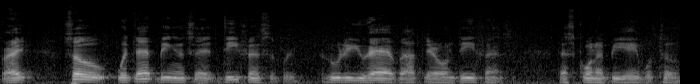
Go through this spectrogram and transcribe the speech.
right? So with that being said, defensively, who do you have out there on defense that's going to be able to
